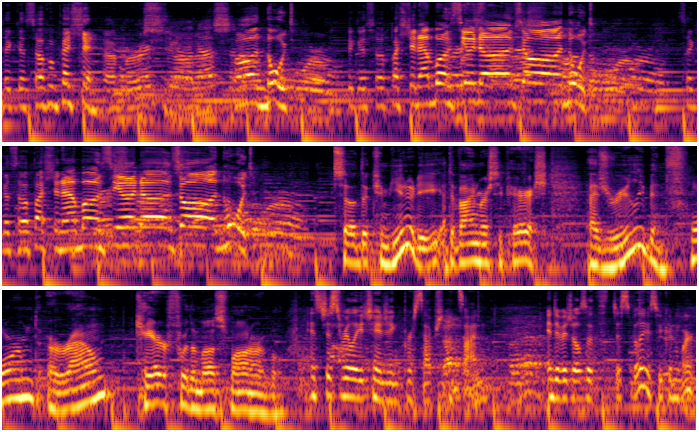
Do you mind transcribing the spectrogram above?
Take us off a passion. Have mercy on us. Oh, Lord. Take us off passion. Have mercy on us. Oh, Lord. Take us off passion. Have mercy on us. Oh, Lord. So the community at Divine Mercy Parish has really been formed around care for the most vulnerable. It's just really changing perceptions on individuals with disabilities who can work.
